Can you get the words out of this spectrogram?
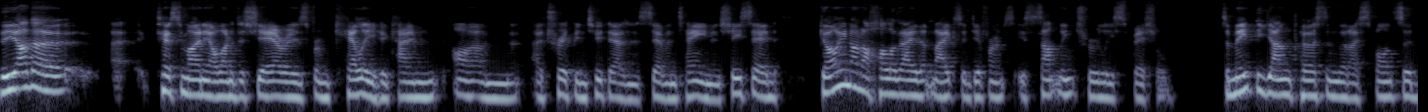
The other uh, testimony I wanted to share is from Kelly, who came on a trip in 2017. And she said, Going on a holiday that makes a difference is something truly special. To meet the young person that I sponsored,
